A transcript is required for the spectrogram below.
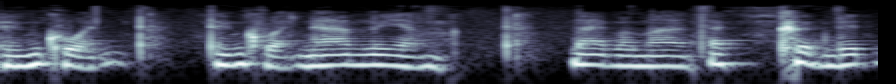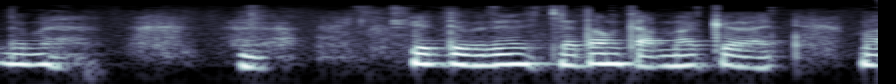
ถึงขวด ถึงขวดน้ำหรือยังได้ประมาณสักครึ่งลิตรหรือไม่คิดดูดิจะต้องกลับมาเกิด มา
